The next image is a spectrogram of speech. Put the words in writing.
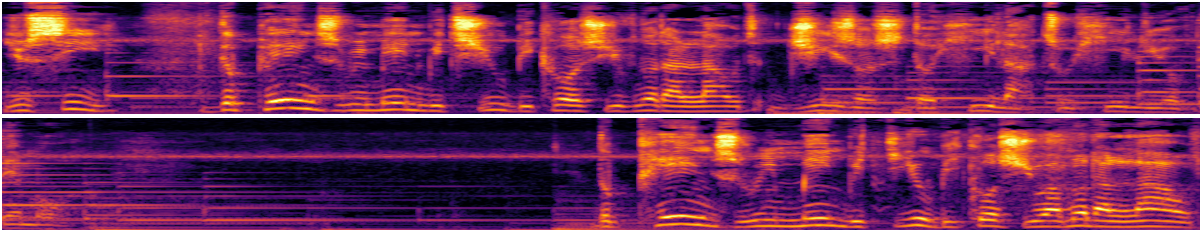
You see, the pains remain with you because you've not allowed Jesus, the healer, to heal you of them all. The pains remain with you because you have not allowed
